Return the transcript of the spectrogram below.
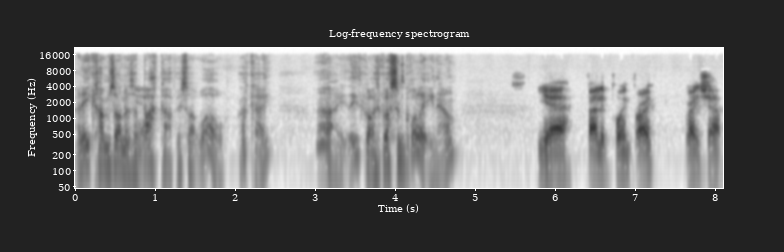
And he comes on as a Yeah. backup. It's like, whoa, okay, all right, these guys got some quality now. Yeah, valid point, bro. Great shout.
